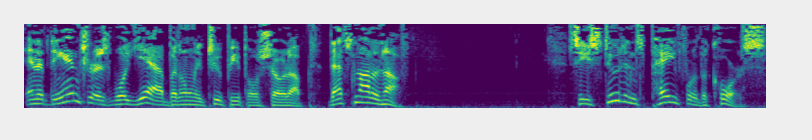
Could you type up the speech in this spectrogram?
And if the answer is, well, yeah, but only two people showed up, that's not enough. See, students pay for the course,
